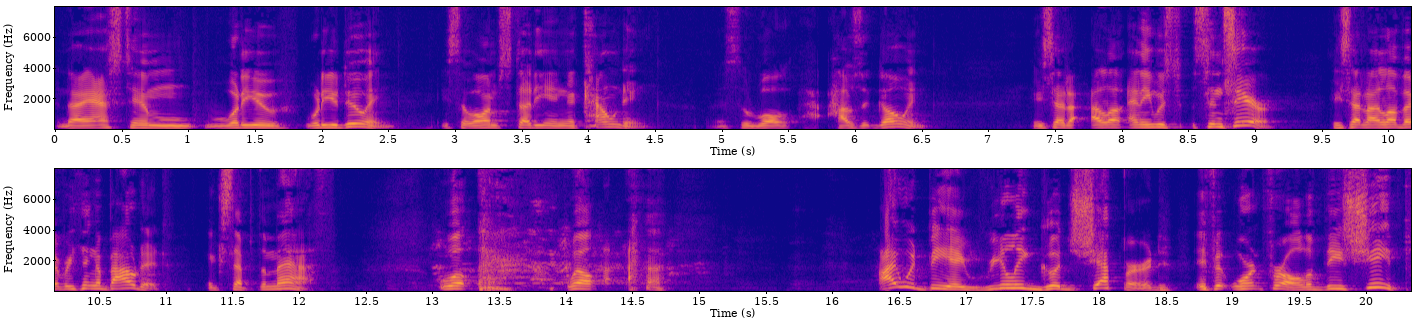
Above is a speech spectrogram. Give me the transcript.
And I asked him, what are you, what are you doing? He said, well, I'm studying accounting. I said, well, how's it going? He said, I love, and he was sincere. He said, I love everything about it except the math. Well, well, I would be a really good shepherd if it weren't for all of these sheep.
